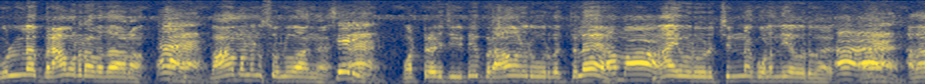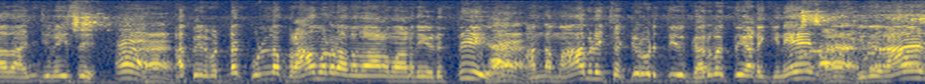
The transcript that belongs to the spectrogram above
கொல்ல பிராமணர் அவதாரம். வாமனன் சொல்லுவாங்க. மொட்டை அடிச்சுக்கிட்டு பிராமணர் உருவத்துல. நாய் ஒரு ஒரு சின்ன குழந்தையா வருவார். அதாவது அஞ்சு வயசு. அப்பேற்பட்ட குள்ள பிராமணர் அவதாரமானதை எடுத்து அந்த மாபலி சக்கரவர்த்தி கர்ப்பத்தை அடக்கினேன். இதுதான்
